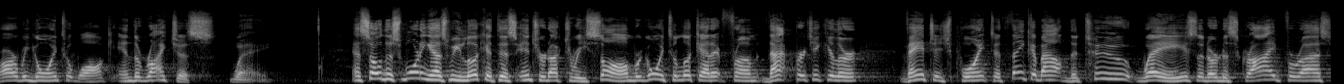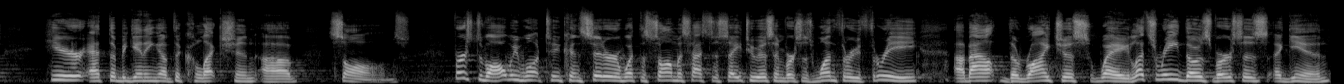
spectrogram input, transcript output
are we going to walk in the righteous way? And so this morning, as we look at this introductory psalm, we're going to look at it from that particular vantage point to think about the two ways that are described for us here at the beginning of the collection of psalms. First of all, we want to consider what the psalmist has to say to us in verses 1 through 3 about the righteous way. Let's read those verses again.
